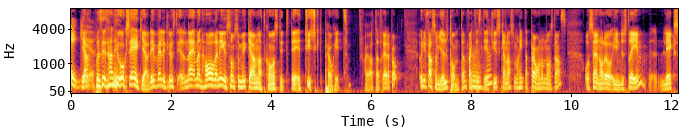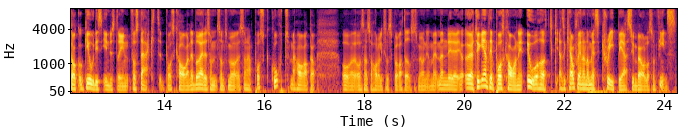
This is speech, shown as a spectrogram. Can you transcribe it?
ägg Ja, ju. precis. Han är också ägg, ja. Det är väldigt lustigt. Nej, men haren är ju som så mycket annat konstigt eh, ett tyskt påhitt. Har jag tagit reda på. Ungefär som jultomten faktiskt. Det är tyskarna som har hittat på honom någonstans. Och sen har då industrin, eh, leksak och godisindustrin förstärkt påskharen. Det började som, som små sådana här påskkort med harar på. Och, och sen så har det liksom spårat ur så småningom. Men, men det, och jag tycker egentligen påskharen är en oerhört, alltså kanske en av de mest creepiga symboler som finns.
